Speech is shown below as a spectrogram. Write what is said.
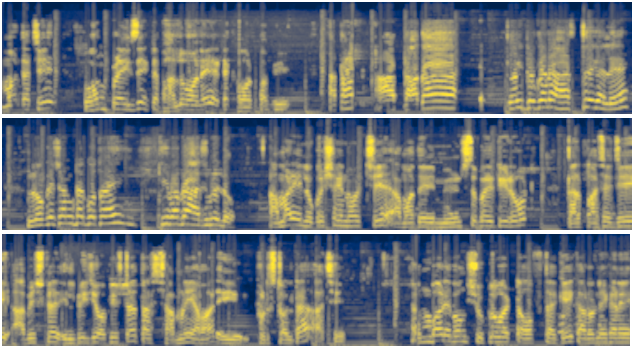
আমার কাছে কম প্রাইসে একটা ভালো মানের একটা খাবার পাবে। আর দাদা এই দোকানে আসতে গেলে লোকেশনটা কোথায়? কীভাবে আসবে লোক? আমার এই লোকেশন হচ্ছে আমাদের মিউনিসিপ্যালিটি রোড তার পাশে যে আবিষ্কার এলপিজি অফিসটা তার সামনে আমার এই ফুড স্টলটা আছে। সোমবার এবং শুক্রবারটা অফ থাকে কারণ এখানে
